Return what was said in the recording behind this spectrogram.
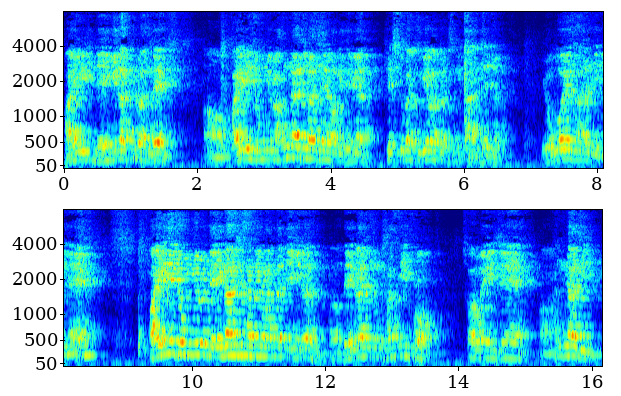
과일이 네 개가 필요한데 어, 과일의 종류를 한 가지만 사용하게 되면 개수가 두 개밖에 없으니까 안 되죠. 요거에서 하는 얘기네. 과일의 종류를 네 가지 사용한다는 얘기는 어, 네 가지 중 사시포 처음에 이제 어, 한 가지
